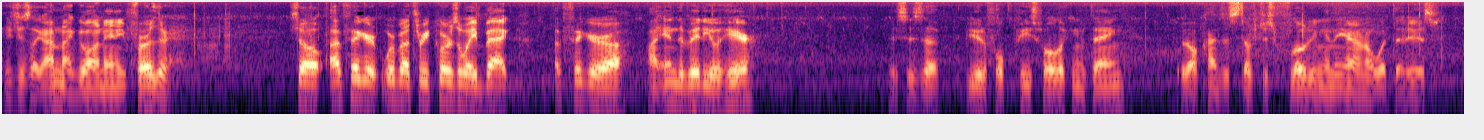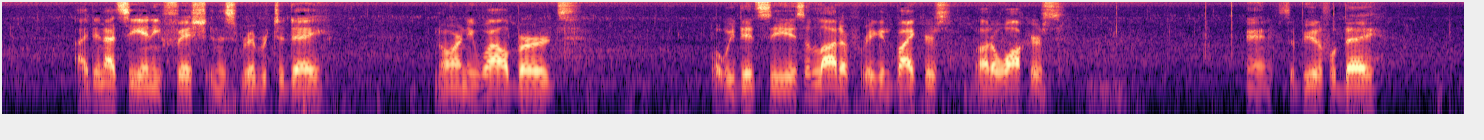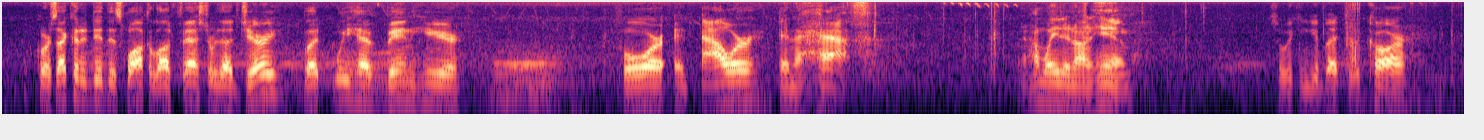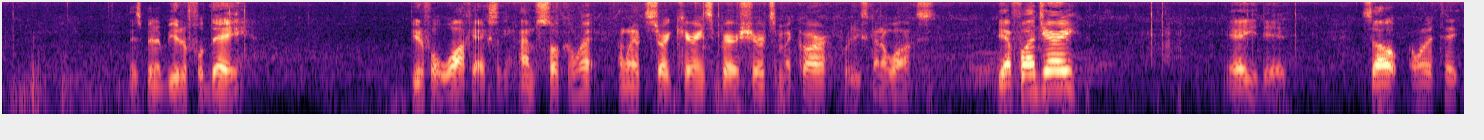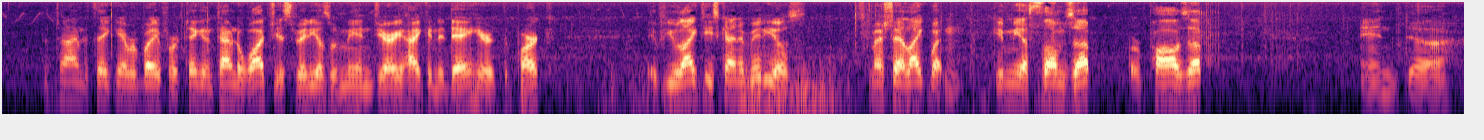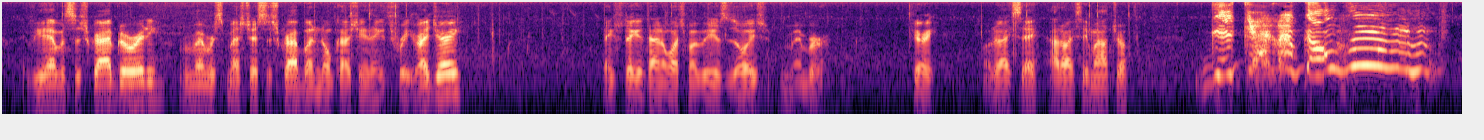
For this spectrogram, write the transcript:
He's just like, I'm not going any further. So I figured we're about three quarters of the way back. I figure uh, I end the video here. This is a Beautiful, peaceful looking thing with all kinds of stuff just floating in the air. I don't know what that is. I did not see any fish in this river today, nor any wild birds. What we did see is a lot of friggin' bikers, a lot of walkers, and it's a beautiful day. Of course, I could have did this walk a lot faster without Jerry, but we have been here for an hour and a half. And I'm waiting on him so we can get back to the car. It's been a beautiful day. Beautiful walk, actually. I'm soaking wet. I'm going to have to start carrying spare shirts in my car for these kind of walks. You have fun, Jerry? Yeah, you did. So, I want to take the time to thank everybody for taking the time to watch these videos with me and Jerry hiking today here at the park. If you like these kind of videos, smash that like button. Give me a thumbs up or paws up. And uh, if you haven't subscribed already, remember smash that subscribe button. Don't cost you anything. It's free. Right, Jerry? Thanks for taking the time to watch my videos as always. Remember, Jerry, what did I say? How do I say my outro?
